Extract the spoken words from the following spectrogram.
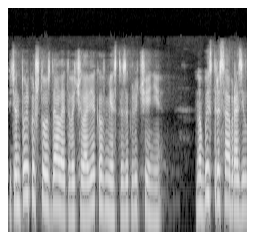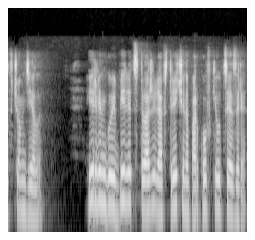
ведь он только что сдал этого человека в место заключения, но быстро сообразил, в чем дело. Ирвингу и Биллетс доложили о встрече на парковке у Цезаря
